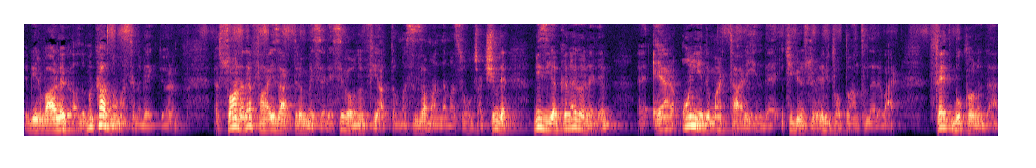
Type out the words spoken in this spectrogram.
bir varlık alımı kalmamasını bekliyorum. Sonra da faiz arttırım meselesi ve onun fiyatlaması, zamanlaması olacak. Şimdi biz yakına dönelim. Eğer 17 Mart tarihinde iki gün süreli bir toplantıları var. Fed bu konuda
